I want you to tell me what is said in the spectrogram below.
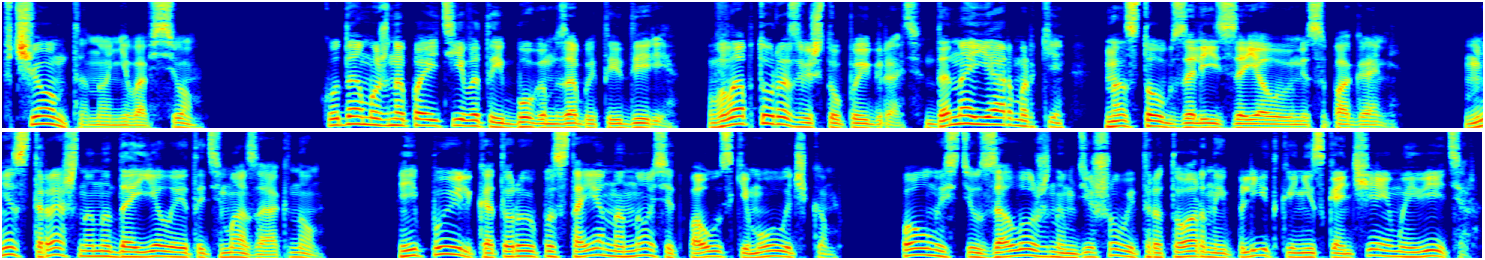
В чем-то, но не во всем. Куда можно пойти в этой богом забытой дыре? В лапту разве что поиграть, да на ярмарке, на столб залезть за яловыми сапогами. Мне страшно надоела эта тьма за окном. И пыль, которую постоянно носит по узким улочкам, полностью заложенным дешевой тротуарной плиткой нескончаемый ветер.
